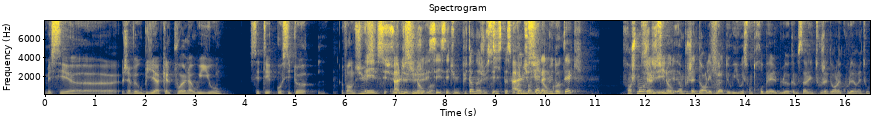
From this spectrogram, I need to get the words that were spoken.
Mais c'est, euh, j'avais oublié à quel point la Wii U c'était aussi peu vendu. C'est- hallucinant. C'est une putain d'injustice parce que quand tu regardes la hallucinant, quoi. ludothèque, franchement, en plus j'adore les boîtes de Wii U, elles sont trop belles, bleues comme ça et tout, j'adore la couleur et tout.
